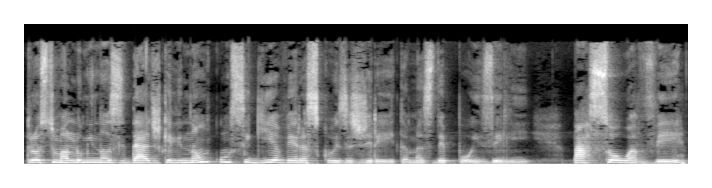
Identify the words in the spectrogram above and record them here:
trouxe uma luminosidade que ele não conseguia ver as coisas direita, mas depois ele passou a ver.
